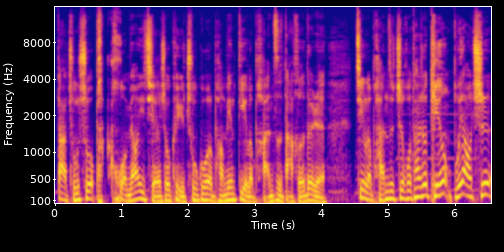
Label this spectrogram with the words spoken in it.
大厨说：“啪，火苗一起的时候可以出锅了。”旁边递了盘子，打盒的人进了盘子之后，他说：“停，不要吃，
